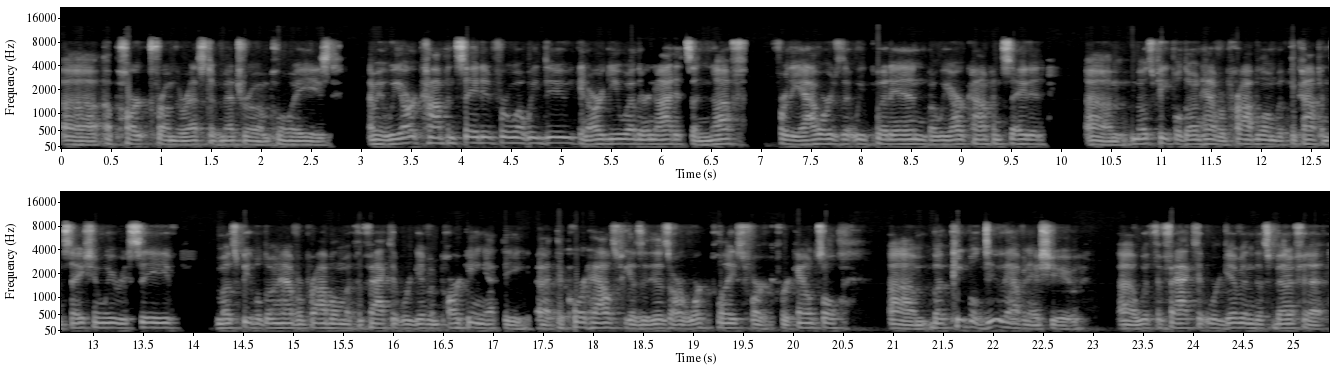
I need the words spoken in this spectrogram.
uh, apart from the rest of Metro employees. I mean, we are compensated for what we do. You can argue whether or not it's enough for the hours that we put in, but we are compensated. Um, most people don't have a problem with the compensation we receive. Most people don't have a problem with the fact that we're given parking at the at the courthouse because it is our workplace for for council. Um, but people do have an issue uh, with the fact that we're given this benefit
